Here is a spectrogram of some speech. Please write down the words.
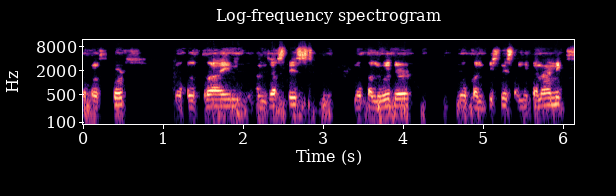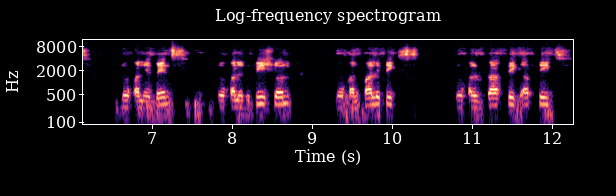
local sports, local crime and justice, local weather, local business and economics, local events, local education, local politics, local traffic updates,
